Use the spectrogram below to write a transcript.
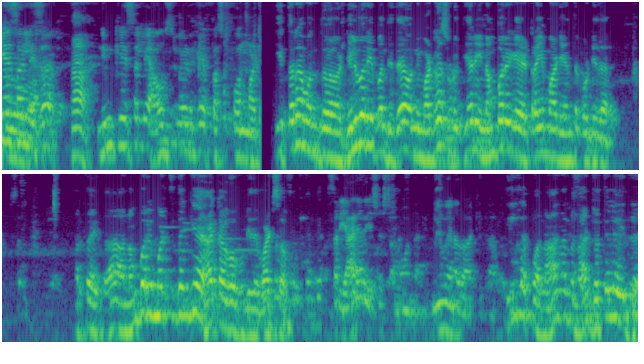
ಕೇಸಲ್ಲಿ ಸರ್ ಹಾಂ. ನಿಮ್ ಕೇಸಲ್ಲಿ ಹೌಸ್ ಮೇಡ್ಗೆ ಫಸ್ಟ್ ಫೋನ್ ಮಾಡಿ. ಈ ಥರ ಒಂದು ಡೆಲಿವರಿ ಬಂದಿದೆ. ಅವ್ರು ನಿಮ್ಮ ಅಡ್ರೆಸ್ ಹುಡುಕಿಯಾರು ಈ ನಂಬರಿಗೆ ಟ್ರೈ ಮಾಡಿ ಅಂತ ಕೊಟ್ಟಿದ್ದಾರೆ. ಅರ್ಥ ಆಯ್ತಾ? ಆ ನಂಬರಿಗೆ ಮಾಡ್ತಿದ್ದಂಗೆ ಹ್ಯಾಕ್ ಆಗೋಗ್ಬಿಟ್ಟಿದೆ ವಾಟ್ಸಪ್ ಸರ್ ಯಾರ್ಯಾರು ಎಷ್ಟೆಷ್ಟು ಅಮೌಂಟ್ ನೀವು ಏನಾದ್ರು ಹಾಕಿದ್ರಾ? ಇಲ್ಲಪ್ಪ ನಾನು ನಾನು ಜೊತೆಲೇ ಇದ್ದೆ.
